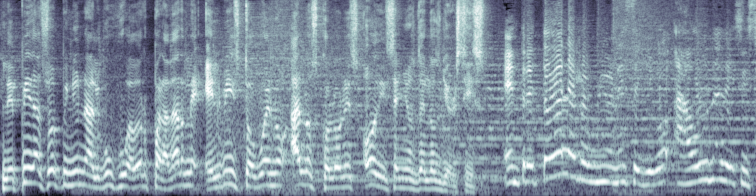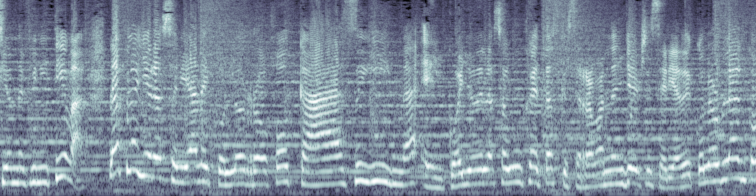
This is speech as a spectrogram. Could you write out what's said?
le pida su opinión a algún jugador para darle el visto bueno a los colores o diseños de los jerseys. Entre todas las reuniones se llegó a una decisión definitiva. La playera sería de color rojo casi guinda, el cuello de la agujetas que cerraban el jersey sería de color blanco,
